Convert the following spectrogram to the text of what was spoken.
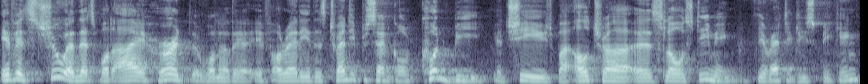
if it's true, and that's what I heard, one of the, if already this 20% goal could be achieved by ultra uh, slow steaming, theoretically speaking,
